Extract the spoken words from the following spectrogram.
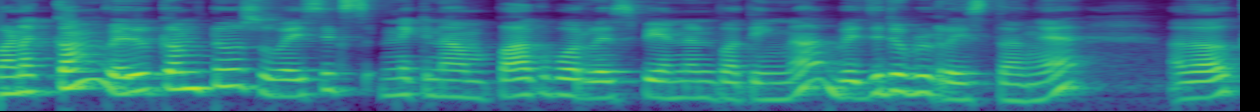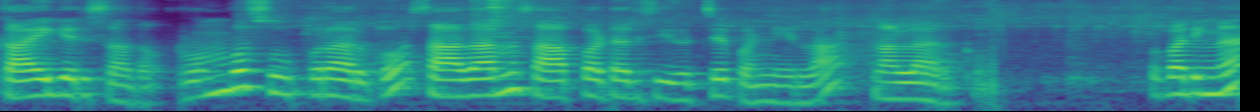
வணக்கம் வெல்கம் டு சுவை சிக்ஸ் இன்றைக்கி நாம் பார்க்க போகிற ரெசிபி என்னென்னு பார்த்தீங்கன்னா வெஜிடபிள் ரைஸ் தாங்க. அதாவது காய்கறி சாதம். ரொம்ப சூப்பராக இருக்கும். சாதாரண சாப்பாட்டு அரிசி வச்சே பண்ணிடலாம். நல்லாயிருக்கும் இப்போ பார்த்திங்கன்னா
